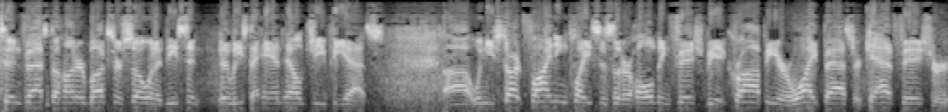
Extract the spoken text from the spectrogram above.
to invest a hundred bucks or so in a decent, at least a handheld GPS. Uh, when you start finding places that are holding fish, be it crappie or white bass or catfish or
